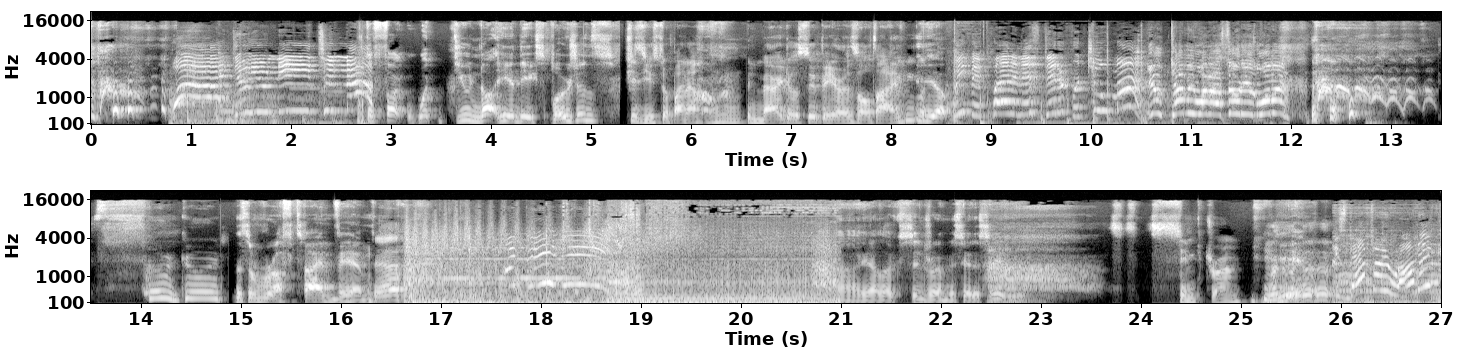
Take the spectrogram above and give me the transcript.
Why do you need to know? What the fuck? What? Do you not hear the explosions? She's used to it by now. Mm-hmm. Been married to a superhero this whole time. Yep. We've been planning this dinner for two months. You tell me where my suit is, woman! So good. That's a rough time for him. Yeah. Oh, yeah, look, Syndrome is here to save you. Simpdrome. Yeah. Is that Byronic?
